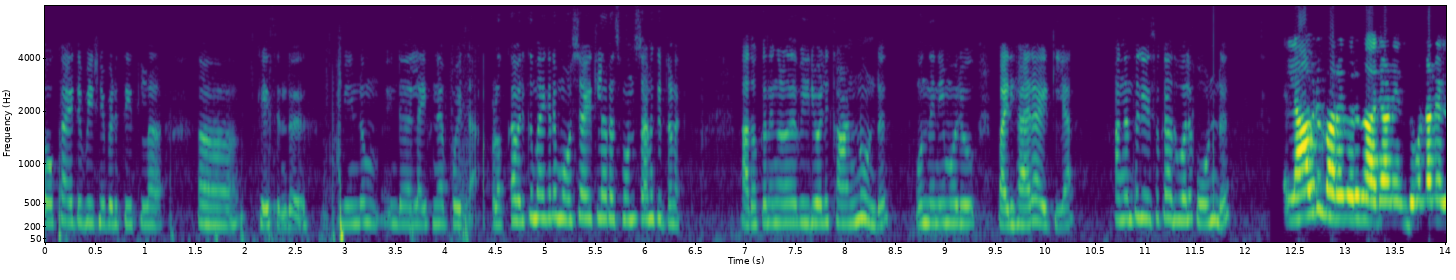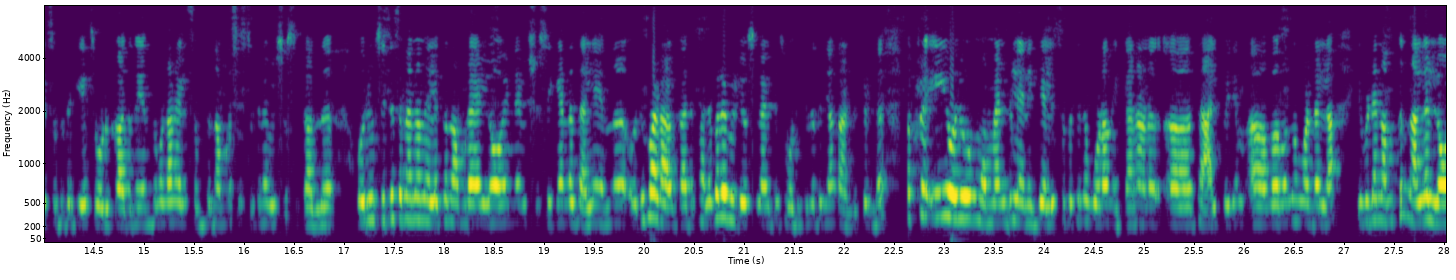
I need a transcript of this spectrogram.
തോക്കായിട്ട് ഭീഷണിപ്പെടുത്തിയിട്ടുള്ള കേസ് കേസുണ്ട്. വീണ്ടും എന്റെ ലൈഫിനെ പോയിട്ട് അപ്പോഴൊക്കെ അവർക്ക് ഭയങ്കര മോശമായിട്ടുള്ള റെസ്പോൺസാണ് കിട്ടണത് അതൊക്കെ നിങ്ങൾ വീഡിയോയിൽ കാണുന്നുണ്ട്. ഒന്നിനെയും ഒരു പരിഹാരമായിട്ടില്ല. അങ്ങനത്തെ കേസൊക്കെ അതുപോലെ പോകുന്നുണ്ട്. എല്ലാവരും പറയുന്ന ഒരു കാര്യമാണ് എന്തുകൊണ്ടാണ് എലിസബത്ത് കേസ് കൊടുക്കാത്തത്? എന്തുകൊണ്ടാണ് എലിസബത്ത് നമ്മുടെ സിസ്റ്റത്തിനെ വിശ്വസിക്കാത്തത്? ഒരു സിറ്റിസൺ എന്ന നിലയ്ക്ക് നമ്മുടെ ലോയിനെ വിശ്വസിക്കേണ്ടതല്ലേ എന്ന് ഒരുപാട് ആൾക്കാർ പല പല വീഡിയോസിലായിട്ട് ചോദിക്കുന്നത് ഞാൻ കണ്ടിട്ടുണ്ട്. പക്ഷെ ഈ ഒരു മൊമെന്റിൽ എനിക്ക് എലിസബത്തിന്റെ കൂടെ നിൽക്കാനാണ് താല്പര്യം വേറൊന്നും കൊണ്ടല്ല. ഇവിടെ നമുക്ക് നല്ല ലോ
